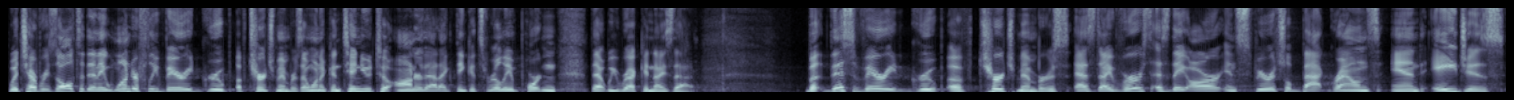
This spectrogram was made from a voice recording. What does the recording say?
which have resulted in a wonderfully varied group of church members. I want to continue to honor that. I think it's really important that we recognize that. But this varied group of church members, as diverse as they are in spiritual backgrounds and ages,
